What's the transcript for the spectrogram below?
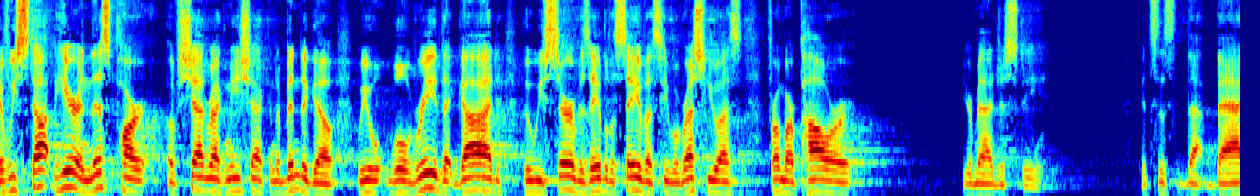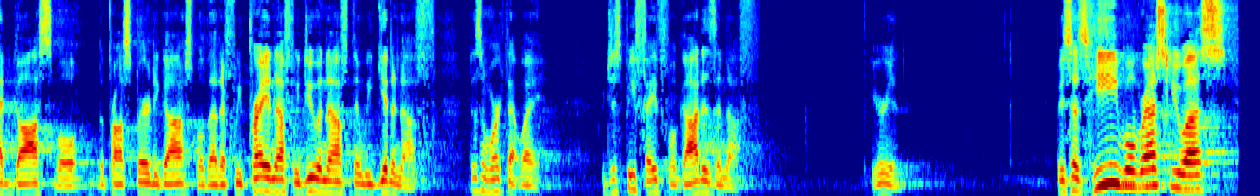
If we stop here in this part of Shadrach, Meshach, and Abednego, we will read that God, who we serve, is able to save us. He will rescue us from our power, your majesty. It's this, that bad gospel, the prosperity gospel, that if we pray enough, we do enough, then we get enough. It doesn't work that way. We just be faithful. God is enough. Period. But he says, He will rescue us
